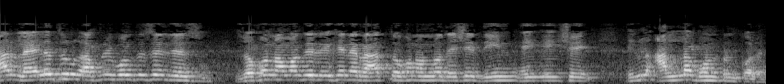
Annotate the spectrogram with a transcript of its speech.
আর লাইলাতুল, আপনি বলতেছেন যে যখন আমাদের এখানে রাত, তখন অন্য দেশে দিন, এই এই সেই, এগুলো আল্লাহ বন্টন করেন।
